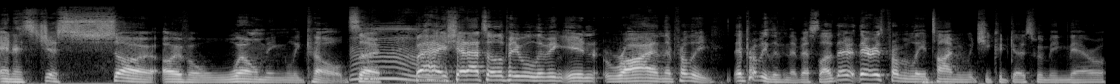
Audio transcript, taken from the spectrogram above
and it's just so overwhelmingly cold. So, Mm. but hey, shout out to all the people living in Rye, and they're probably they're probably living their best life. There there is probably a time in which you could go swimming there or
